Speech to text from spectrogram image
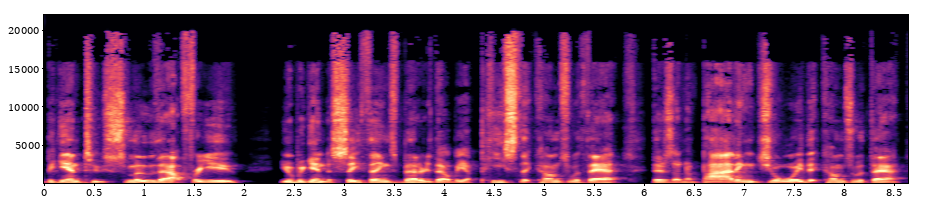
begin to smooth out for you. You'll begin to see things better. There'll be a peace that comes with that. There's an abiding joy that comes with that.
